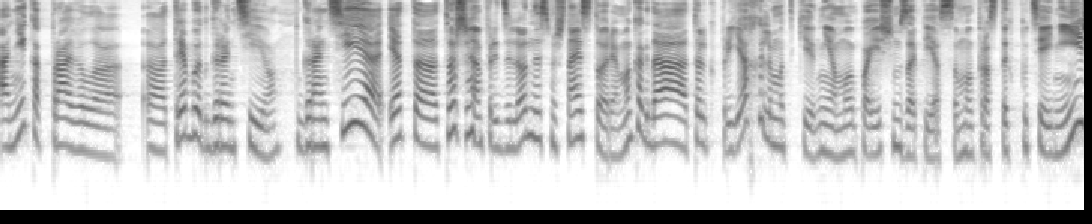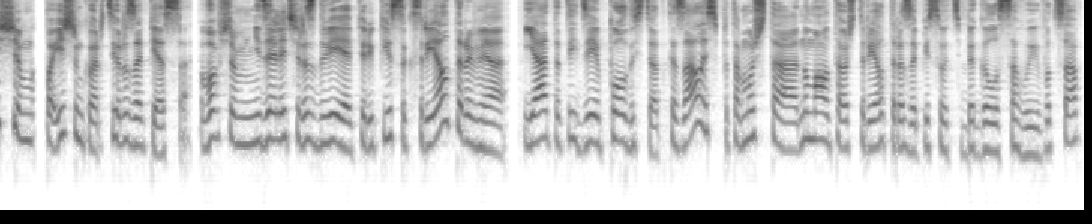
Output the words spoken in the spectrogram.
они, как правило, требует гарантию. Гарантия — это тоже определенная смешная история. Мы когда только приехали, мы такие, не, мы поищем за песо, мы простых путей не ищем, поищем квартиру за песо. В общем, недели через две переписок с риэлторами я от этой идеи полностью отказалась, потому что, ну, мало того, что риэлторы записывают тебе голосовые WhatsApp,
